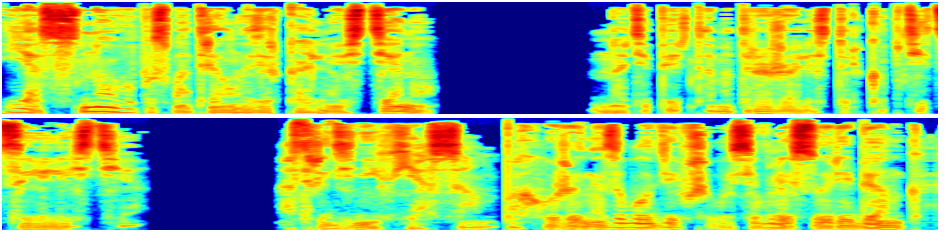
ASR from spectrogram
Я снова посмотрел на зеркальную стену, но теперь там отражались только птицы и листья, а среди них я сам, похожий на заблудившегося в лесу ребенка,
